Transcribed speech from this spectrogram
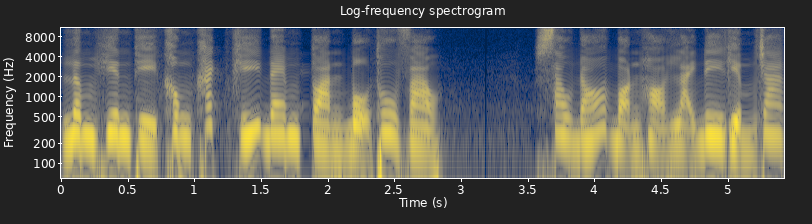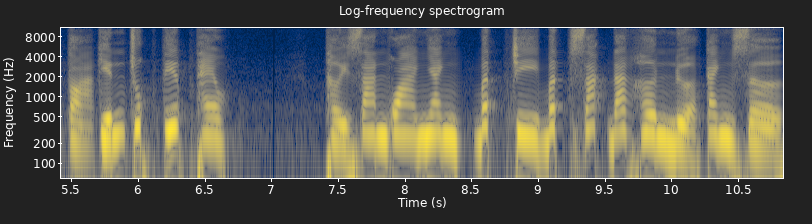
Lâm Hiên thì không khách khí đem toàn bộ thu vào. Sau đó bọn họ lại đi kiểm tra tòa kiến trúc tiếp theo. Thời gian qua nhanh, bất chi bất giác đã hơn nửa canh giờ.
